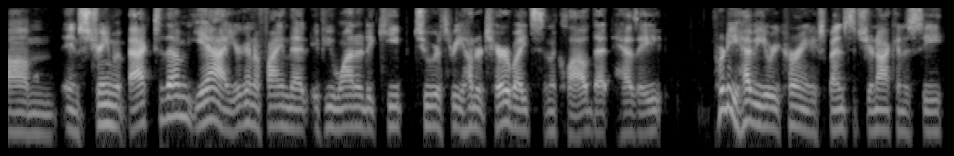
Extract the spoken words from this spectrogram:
um, and stream it back to them. Yeah, you're going to find that if you wanted to keep two or three hundred terabytes in the cloud, that has a pretty heavy recurring expense that you're not going to see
